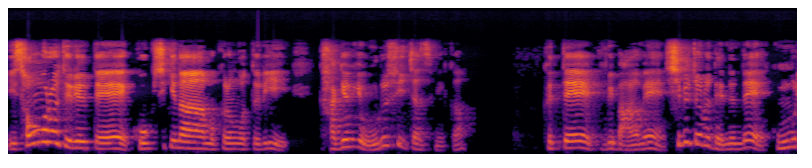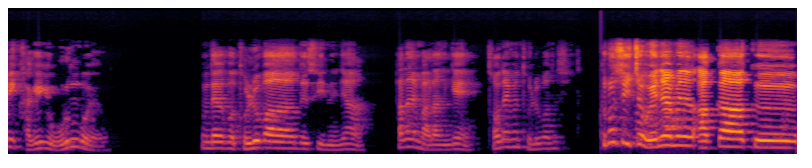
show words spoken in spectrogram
이 성물을 드릴 때 곡식이나 뭐 그런 것들이 가격이 오를 수 있지 않습니까? 그때 우리 마음에 11조를 냈는데 곡물이 가격이 오른 거예요. 그럼 내가 그거 돌려받을 수 있느냐? 하나님 말하는 게 더 내면 돌려받을 수 있다. 그럴 수 있죠. 왜냐하면 아까 그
